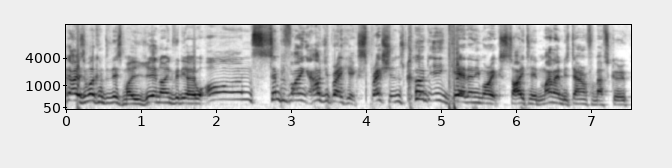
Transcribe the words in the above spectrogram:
guys and welcome to this my year 9 video on simplifying algebraic expressions. Could it get any more excited? My name is Darren from Maffs Guru.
